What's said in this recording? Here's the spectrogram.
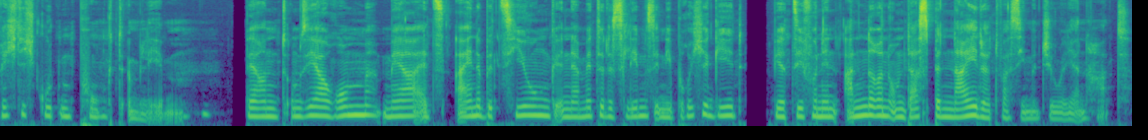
richtig guten Punkt im Leben. Während um sie herum mehr als eine Beziehung in der Mitte des Lebens in die Brüche geht, wird sie von den anderen um das beneidet, was sie mit Julian hat.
